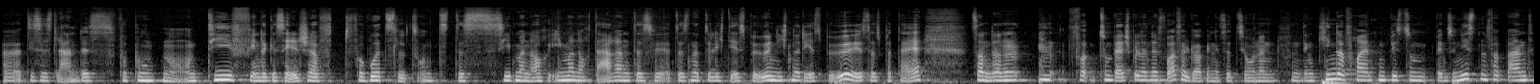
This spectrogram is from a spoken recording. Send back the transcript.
äh, dieses Landes verbunden und tief in der Gesellschaft verwurzelt. Und das sieht man auch immer noch daran, dass, wir, dass natürlich die SPÖ nicht nur die SPÖ ist als Partei, sondern zum Beispiel an den Vorfeldorganisationen, von den Kinderfreunden bis zum Pensionistenverband,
